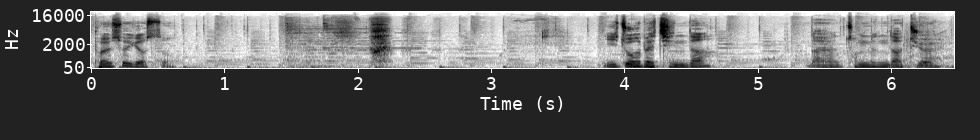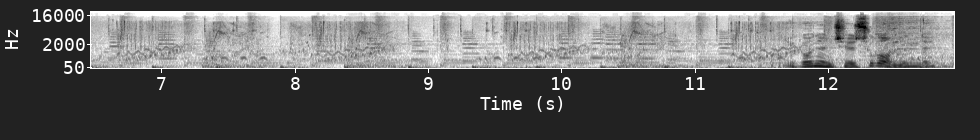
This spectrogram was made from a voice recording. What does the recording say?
벌써 이겼어. 이 조합에 진다? 나 접는다 듀얼. 이거는 질 수가 없는데.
